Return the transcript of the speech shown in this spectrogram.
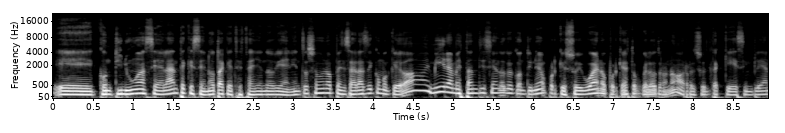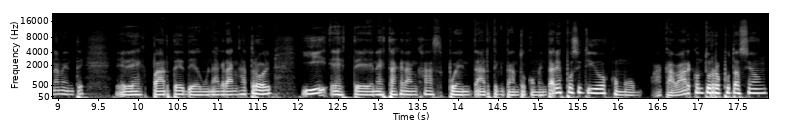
eh, continúa hacia adelante que se nota que te está yendo bien. Y entonces uno pensará así como que, ay, mira, me están diciendo que continúo porque soy bueno, porque esto, porque el otro. No, resulta que simplemente eres parte de una granja troll y este, en estas granjas pueden darte tanto comentarios positivos como acabar con tu reputación.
